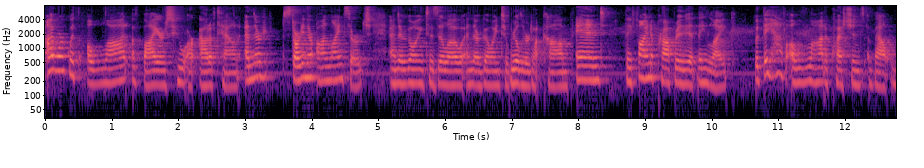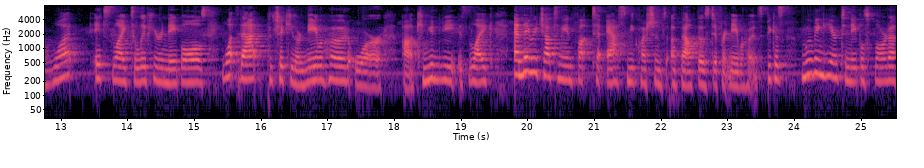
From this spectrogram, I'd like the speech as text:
I work with a lot of buyers who are out of town and they're starting their online search and they're going to Zillow and they're going to realtor.com and they find a property that they like, but they have a lot of questions about what it's like to live here in Naples, what that particular neighborhood or uh, community is like, and they reach out to me and to ask me questions about those different neighborhoods because moving here to Naples, Florida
